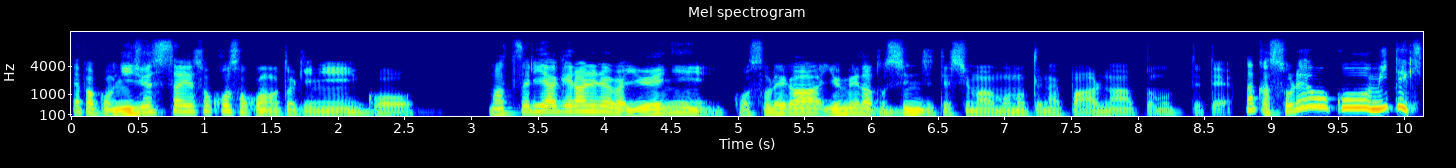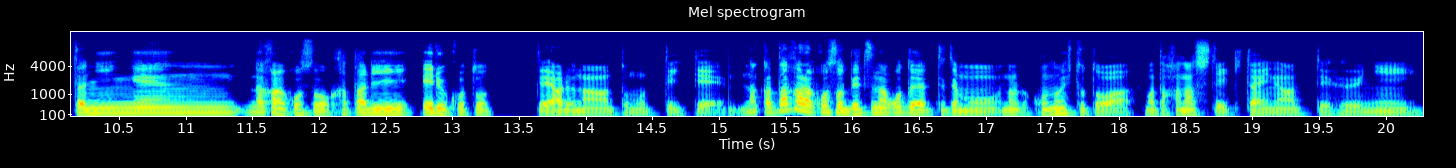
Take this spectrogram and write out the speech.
やっぱこう、20歳そこそこの時に、こう、祭り上げられるがゆえに、こう、それが夢だと信じてしまうものってのはやっぱあるなと思ってて、なんかそれをこう見てきた人間だからこそ語り得ることってあるなと思っていて、なんかだからこそ別なことやってても、なんかこの人とはまた話していきたいなっていうふうに、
